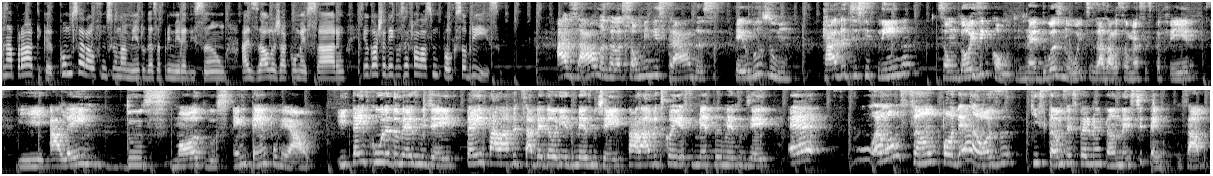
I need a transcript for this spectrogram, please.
Na prática, como será o funcionamento dessa primeira edição? As aulas já começaram. Eu gostaria que você falasse um pouco sobre isso. As aulas elas são ministradas pelo Zoom. Cada disciplina são dois encontros, né? Duas noites. As aulas são na sexta-feira. E além dos módulos em tempo real. E tem cura do mesmo jeito, tem palavra de sabedoria do mesmo jeito, palavra de conhecimento do mesmo jeito. É, é uma unção poderosa que estamos experimentando neste tempo, sabe?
